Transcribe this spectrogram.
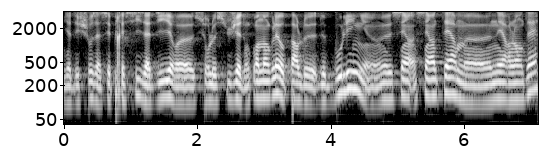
il y a des choses assez précises à dire euh, sur le sujet. Donc en anglais, on parle de, bullying. Euh, c'est un, terme néerlandais.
